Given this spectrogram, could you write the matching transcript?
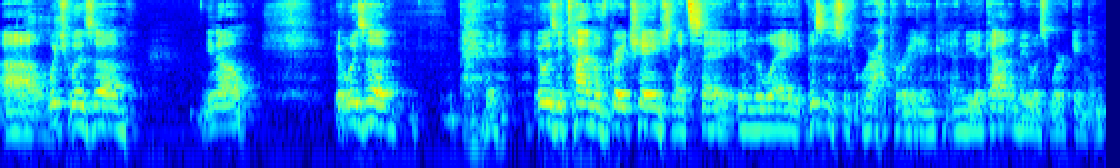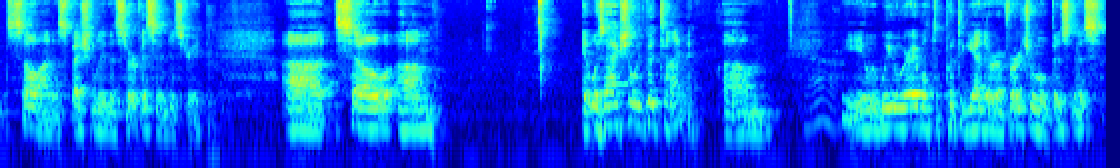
Uh, which was, um, you know, it was a it was a time of great change, let's say, in the way businesses were operating and the economy was working and so on, especially the service industry. Uh, so um, it was actually good timing. Um, yeah. we, we, were able to put together a virtual business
